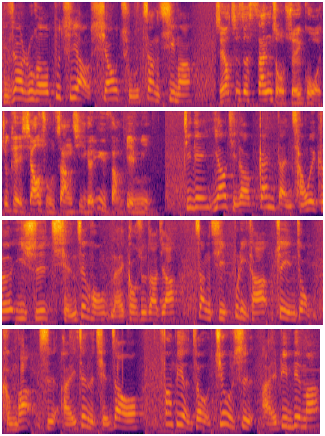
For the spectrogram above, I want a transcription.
你知道如何不吃药消除胀气吗？只要吃这三种水果，就可以消除胀气跟预防便秘。今天邀请到肝胆肠胃科医师钱正宏来告诉大家，胀气不理它，最严重恐怕是癌症的前兆哦。放屁很臭就是癌病变吗？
